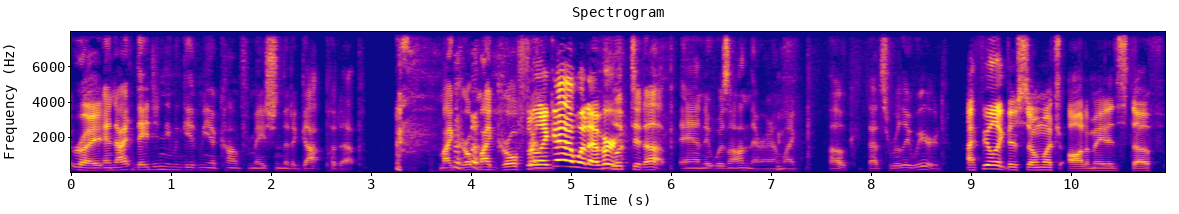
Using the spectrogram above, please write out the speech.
Right. And I, they didn't even give me a confirmation that it got put up. My girl, my They're girlfriend, like, ah, whatever. looked it up, and it was on there, and I'm like, okay, that's really weird. I feel like there's so much automated stuff.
